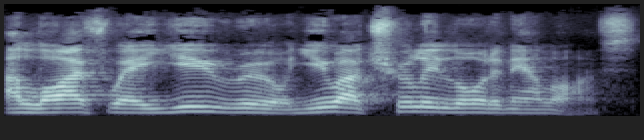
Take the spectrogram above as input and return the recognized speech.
a life where you rule. You are truly Lord in our lives.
